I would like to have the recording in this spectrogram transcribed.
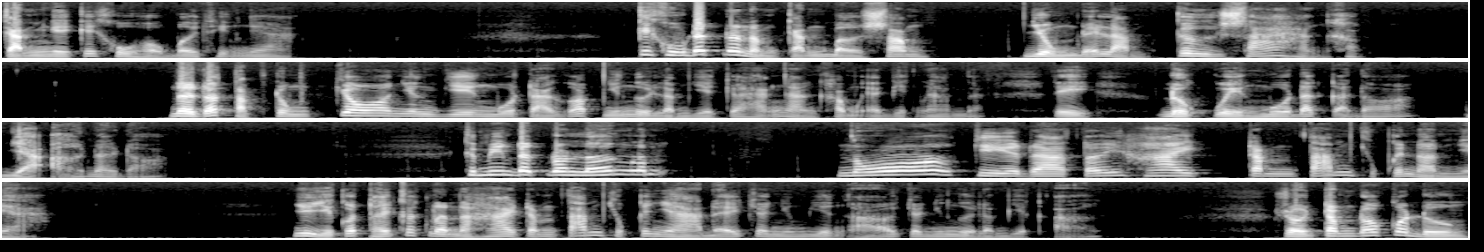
cạnh ngay cái khu hồ bơi Thiên Nga. Cái khu đất đó nằm cạnh bờ sông, dùng để làm cư xá hàng không. Nơi đó tập trung cho nhân viên mua trả góp những người làm việc cho hãng hàng không Air Việt Nam đó. Thì được quyền mua đất ở đó và ở nơi đó. Cái miếng đất đó lớn lắm. Nó chia ra tới 280 cái nền nhà. Như vậy có thể cất lên là 280 cái nhà để cho nhân viên ở, cho những người làm việc ở. Rồi trong đó có đường,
